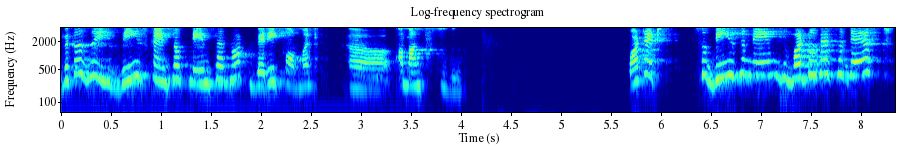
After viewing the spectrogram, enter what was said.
because the, these kinds of names are not very common uh, amongst you. What it? So these names, what do they suggest?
